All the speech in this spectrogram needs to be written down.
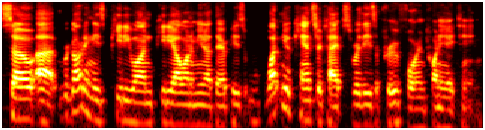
So uh, regarding these PD-1, PD-L1 immunotherapies, what new cancer types were these approved for in 2018?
